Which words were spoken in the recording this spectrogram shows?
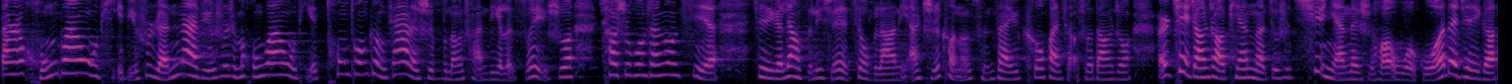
当然宏观物体，比如说人呢，比如说什么宏观物体，通通更加的是不能传递了。所以说，超时空传送器，这个量子力学也救不了你啊，只可能存在于科幻小说当中。而这张照片呢，就是去年的时候，我国的这个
